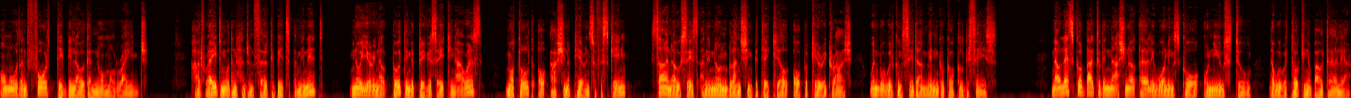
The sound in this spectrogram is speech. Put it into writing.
or more than 40 below the normal range. Heart rate more than 130 beats per minute. No urine output in the previous 18 hours mottled or ashen appearance of the skin, cyanosis, and a non-blanching petechial or purpuric rash when we will consider meningococcal disease. Now let's go back to the National Early Warning Score or NEWS2 that we were talking about earlier.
